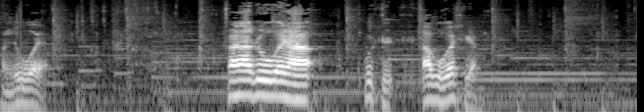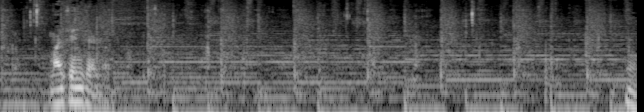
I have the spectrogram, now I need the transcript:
很入味。但它入味，它不止，它不会咸。蛮清甜的，嗯，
